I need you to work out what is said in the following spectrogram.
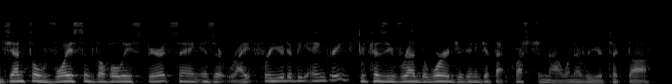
gentle voice of the Holy Spirit saying, Is it right for you to be angry? Because you've read the word, you're going to get that question now whenever you're ticked off.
